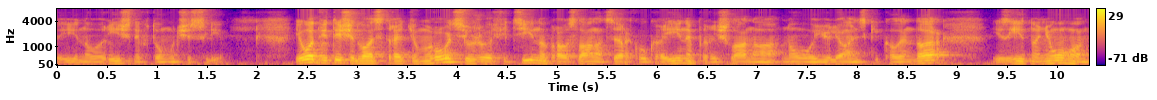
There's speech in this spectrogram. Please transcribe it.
і новорічних в тому числі. І от у 2023 році вже офіційно Православна Церква України перейшла на новоюліанський календар, і згідно нього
